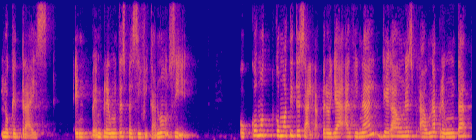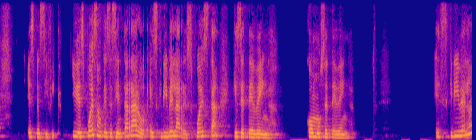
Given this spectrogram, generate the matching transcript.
lo que traes en, en pregunta específica, ¿no? Si o como, como a ti te salga, pero ya al final llega a a una pregunta específica. Y después, aunque se sienta raro, escribe la respuesta que se te venga, como se te venga. Escríbela,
